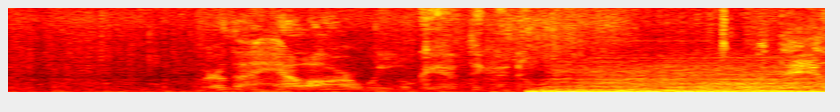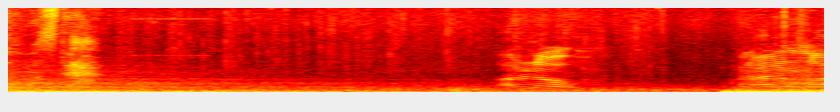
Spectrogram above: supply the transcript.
Where the hell are we? Okay, I think I know. What the hell was that? I don't know, but I don't like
